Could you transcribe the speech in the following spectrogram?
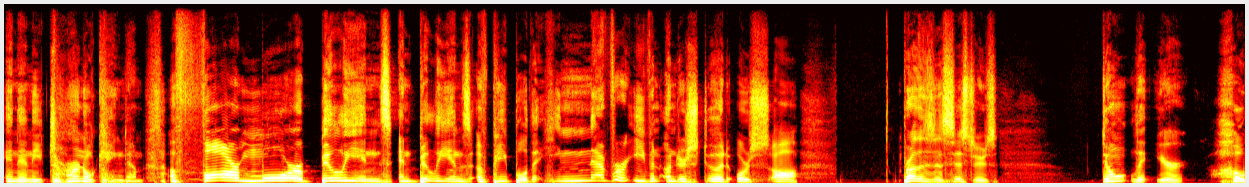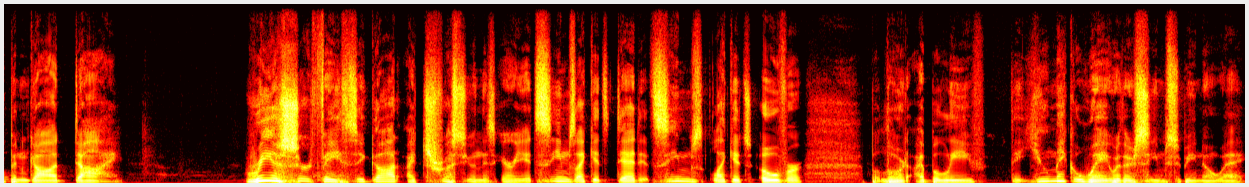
in an eternal kingdom, of far more billions and billions of people that he never even understood or saw. Brothers and sisters, don't let your hope in God die reassert faith. Say, God, I trust you in this area. It seems like it's dead, it seems like it's over. But Lord, I believe that you make a way where there seems to be no way.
